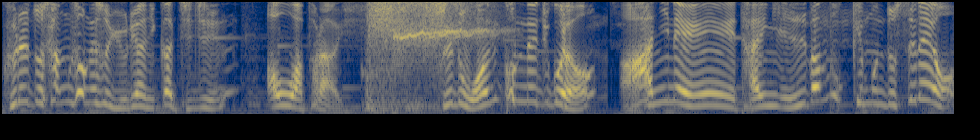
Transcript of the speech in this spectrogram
그래도 상성에서 유리하니까 지진 아우 아파라 씨. 그래도 원컵 내주고요 아니네 다행히 일반 포켓몬도 쓰네요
